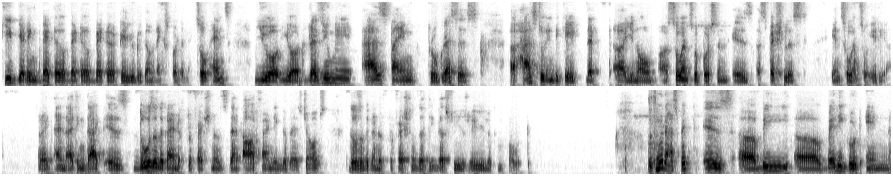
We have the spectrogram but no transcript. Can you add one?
keep getting better, better, better till you become an expert in it. So hence your your resume as time progresses uh, has to indicate that uh, you know so and so person is a specialist in so and so area right? And i think that is those are the kind of professionals that are finding the best jobs. Those are the kind of professionals that the industry is really looking forward to the third aspect is uh, be uh, very good in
